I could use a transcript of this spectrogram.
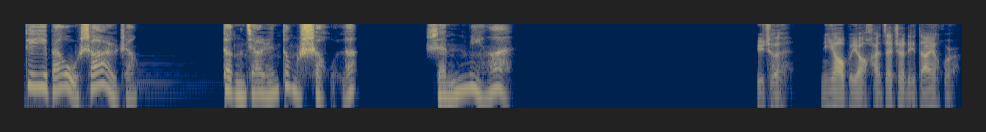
第一百五十二章，邓家人动手了，人命案。雨辰。你要不要还在这里待一会儿？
